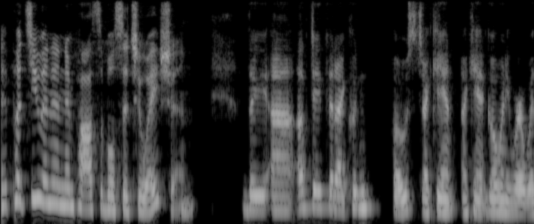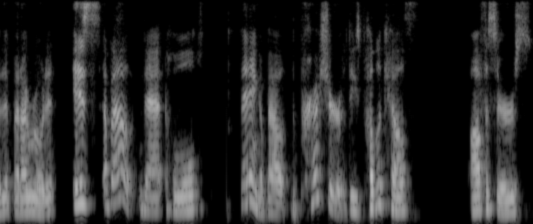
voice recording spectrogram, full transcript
It puts you in an impossible situation. The uh, update that I couldn't post, I can't I can't go anywhere with it, but I wrote it, is about that whole thing about the pressure these public health officers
